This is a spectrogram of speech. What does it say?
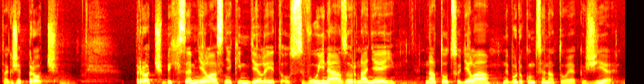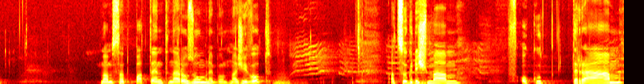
Takže proč? Proč bych se měla s někým dělit o svůj názor na něj, na to, co dělá, nebo dokonce na to, jak žije? Mám snad patent na rozum nebo na život? A co když mám v oku trám,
